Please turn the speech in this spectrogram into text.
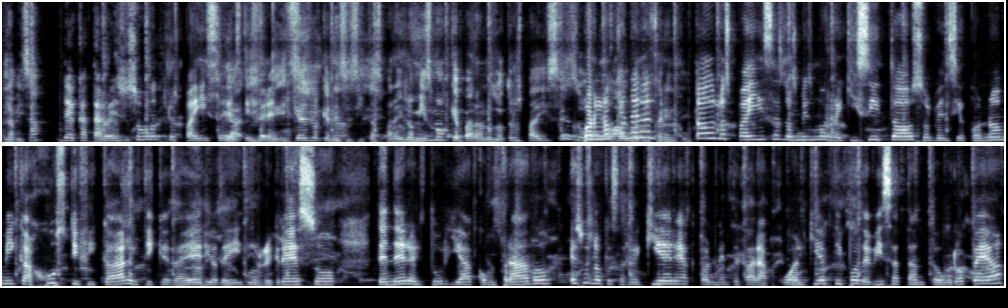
la visa de Qatar, esos son otros países Ya, diferentes. ¿Y, qué es lo que necesitas para ir? ¿Lo mismo que para los otros países o Por lo general, diferente? Todos los países los mismos requisitos, solvencia económica, justificar el ticket aéreo de ida y regreso, tener el tour ya comprado. Eso es lo que se requiere actualmente para cualquier tipo de visa, tanto europea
